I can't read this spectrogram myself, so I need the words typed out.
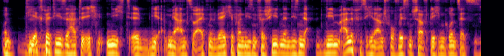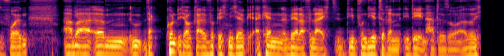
Und die mhm. Expertise hatte ich nicht, äh, die, mir anzueignen, welche von diesen verschiedenen, die sind, nehmen alle für sich in Anspruch, wissenschaftlichen Grundsätzen zu folgen. Aber ja. ähm, da konnte ich auch gerade wirklich nicht erkennen, wer da vielleicht die fundierteren Ideen hatte. So. Also ich,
